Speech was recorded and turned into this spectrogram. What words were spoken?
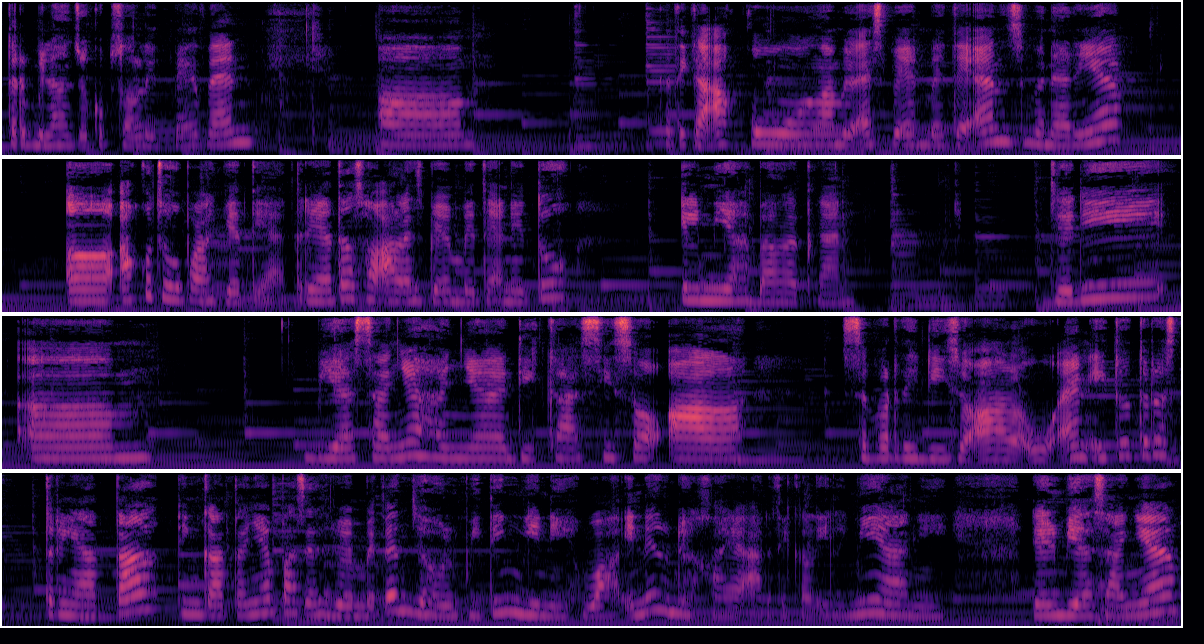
terbilang cukup solid back then uh, ketika aku ngambil SBMPTN sebenarnya uh, aku cukup kaget ya. Ternyata soal SBMPTN itu ilmiah banget kan? Jadi um, biasanya hanya dikasih soal seperti di soal UN itu terus ternyata tingkatannya pas SBMPTN jauh lebih tinggi nih. Wah ini udah kayak artikel ilmiah nih. Dan biasanya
